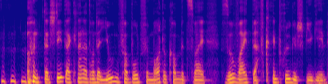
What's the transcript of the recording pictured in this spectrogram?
Und dann steht da knaller drunter Jugendverbot für Mortal Kombat 2. So weit darf kein Prügelspiel gehen.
